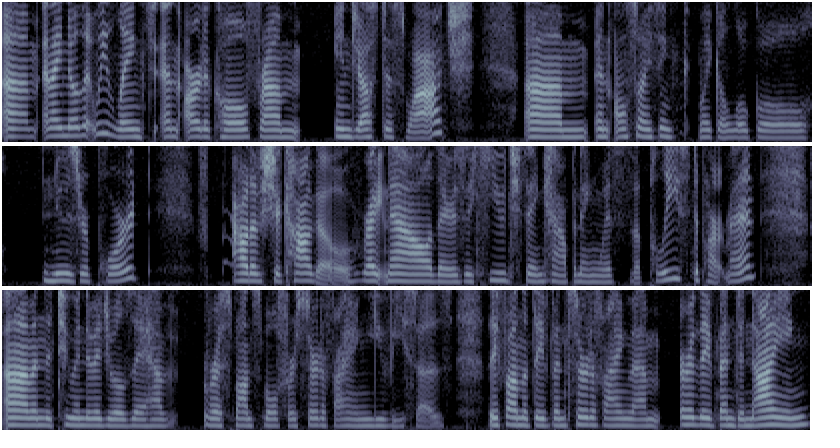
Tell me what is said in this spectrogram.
Um, and I know that we linked an article from Injustice Watch, um, and also I think like a local news report out of Chicago. Right now, there's a huge thing happening with the police department um, and the two individuals they have responsible for certifying U visas. They found that they've been certifying them or they've been denying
